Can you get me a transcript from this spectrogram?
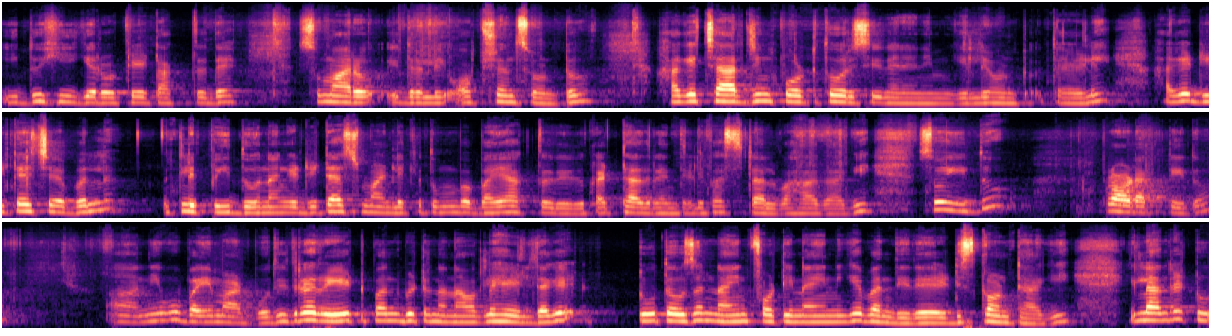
ಇದು ಹೀಗೆ ರೊಟೇಟ್ ಆಗ್ತದೆ. ಸುಮಾರು ಇದರಲ್ಲಿ ಆಪ್ಷನ್ಸ್ ಉಂಟು. ಹಾಗೆ ಚಾರ್ಜಿಂಗ್ ಪೋರ್ಟ್ ತೋರಿಸಿದ್ದೇನೆ ನಿಮಗೆ. ಇಲ್ಲಿ ಉಂಟು ಅಂತ ಹೇಳಿ. ಹಾಗೆ ಡಿಟ್ಯಾಚಬಲ್ ಕ್ಲಿಪ್ ಇದು ನನಗೆ ಡಿಟ್ಯಾಚ್ ಮಾಡಲಿಕ್ಕೆ ತುಂಬ ಭಯ ಆಗ್ತದೆ ಇದು ಕಟ್ಟಾದರೆ ಅಂತೇಳಿ ಫಸ್ಟ್ ಅಲ್ವಾ ಹಾಗಾಗಿ. ಸೊ ಇದು ಪ್ರಾಡಕ್ಟ್ ಇದು. ನೀವು ಬೈ ಮಾಡ್ಬೋದು. ಇದರ ರೇಟ್ ಬಂದುಬಿಟ್ಟು ನಾನು ಆವಾಗಲೇ ಹೇಳಿದಾಗೆ ಟೂ ತೌಸಂಡ್ ನೈನ್ ಫೋರ್ಟಿ ನೈನಿಗೆ ಬಂದಿದೆ ಡಿಸ್ಕೌಂಟ್ ಆಗಿ. ಇಲ್ಲಾಂದರೆ two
